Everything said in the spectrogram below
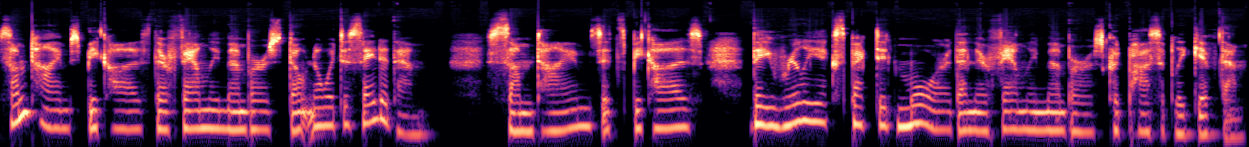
Sometimes because their family members don't know what to say to them. Sometimes it's because they really expected more than their family members could possibly give them.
